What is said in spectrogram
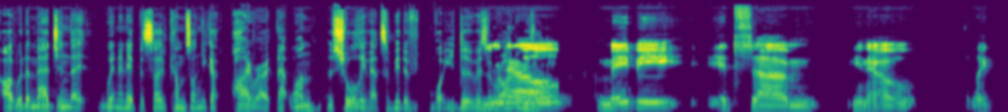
I would imagine that when an episode comes on, you go, "I wrote that one." Surely that's a bit of what you do as a you writer, is it? maybe it's um, you know, like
